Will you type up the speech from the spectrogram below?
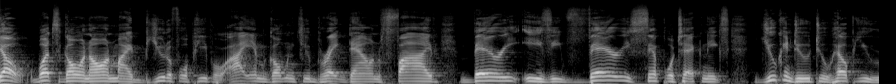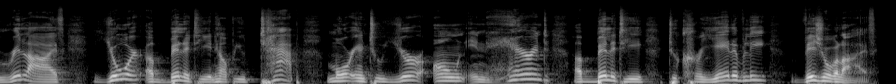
Yo, what's going on, my beautiful people? I am going to break down five very easy, very simple techniques you can do to help you realize your ability and help you tap more into your own inherent ability to creatively visualize.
